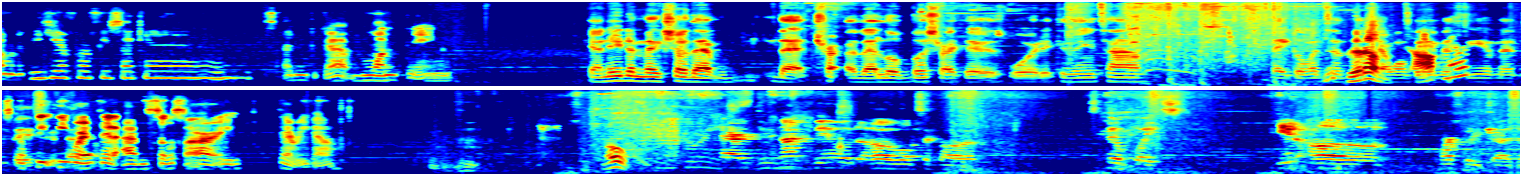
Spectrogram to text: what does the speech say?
I'm gonna be here for a few seconds. I need to grab one thing. Yeah, I need to make sure that that tra- that little bush right there is warded, because anytime they go into the bush, I won't top, be able to see him at It's the base. completely worth it. I'm so sorry. There we go. Oh, do not build uh what's it called? Steel plates. Get uh Mercury Tread.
